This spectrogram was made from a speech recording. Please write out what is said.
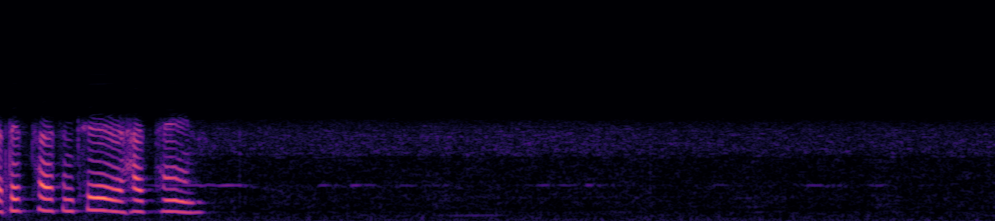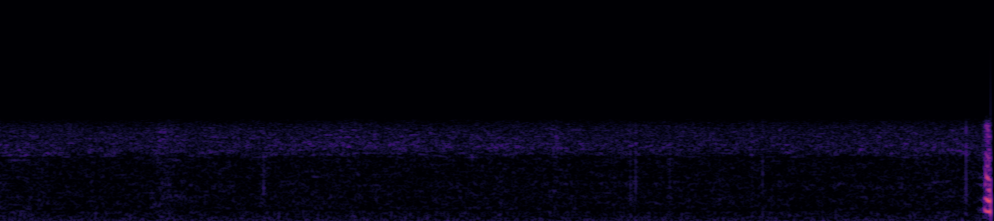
that this person too has pain. And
